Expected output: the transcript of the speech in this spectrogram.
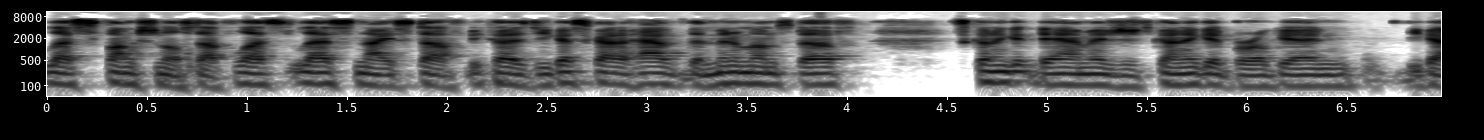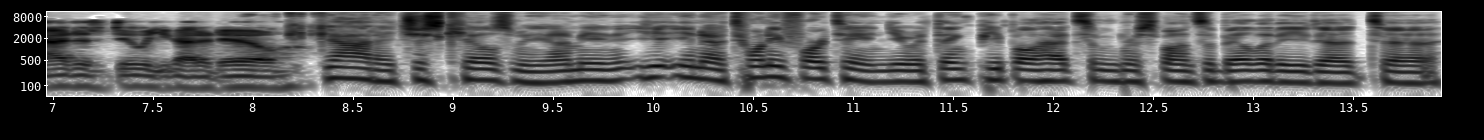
less functional stuff, less less nice stuff because you just got to have the minimum stuff. It's going to get damaged. It's going to get broken. You got to just do what you got to do. God, it just kills me. I mean, you, you know, 2014, you would think people had some responsibility to to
